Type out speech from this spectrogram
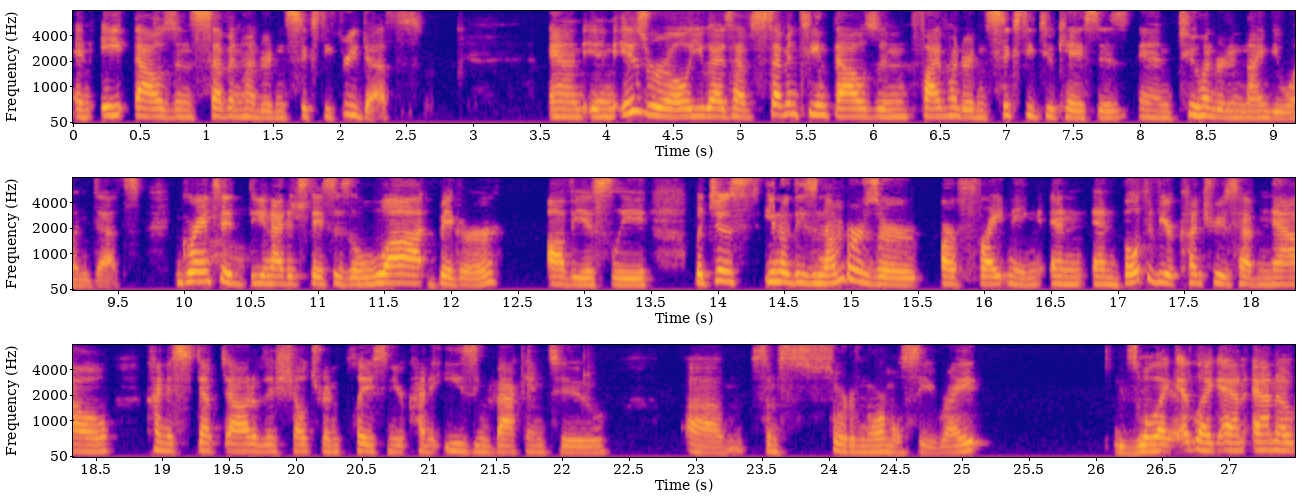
and 8,763 deaths. And in Israel, you guys have 17,562 cases and 291 deaths. Granted, the United States is a lot bigger obviously but just you know these numbers are are frightening and and both of your countries have now kind of stepped out of this shelter in place and you're kind of easing back into um, some sort of normalcy right mm-hmm. so like like and anna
